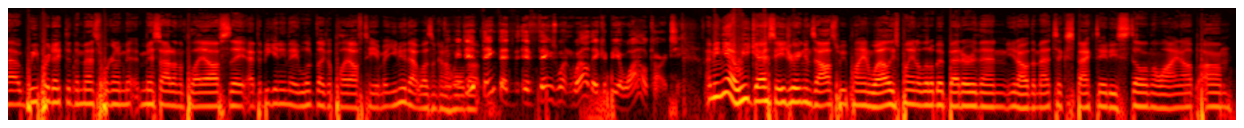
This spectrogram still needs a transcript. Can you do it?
uh, we predicted the Mets were going to m- miss out on the playoffs. They at the beginning they looked like a playoff team, but you knew that wasn't going to hold up. we did up. think that if things went well, they could be a wild card team. I mean, yeah, we guess Adrian Gonzalez will be playing well. He's playing a little bit better than you know the Mets expected. He's still in the lineup. Um,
